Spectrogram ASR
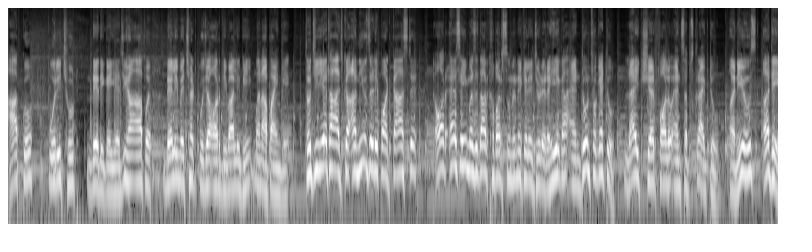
आपको पूरी छूट दे दी गई है। जी हाँ आप दिल्ली में छठ पूजा और दिवाली भी मना पाएँगे। तो जी, ये था आज का न्यूज़ डे पॉडकास्ट और ऐसे ही मज़ेदार खबर सुनने के लिए जुड़े रहिएगा। And don't forget to like share follow and subscribe to a news a day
